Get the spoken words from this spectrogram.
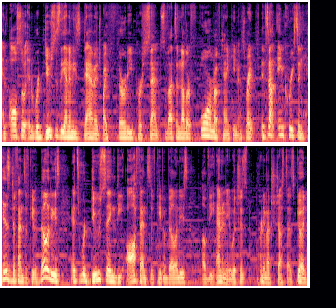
and also it reduces the enemy's damage by 30 percent so that's another form of tankiness right? It's not increasing his defensive capabilities it's reducing the offensive capabilities of the enemy which is pretty much just as good.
